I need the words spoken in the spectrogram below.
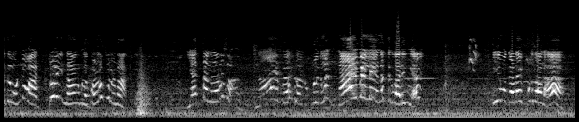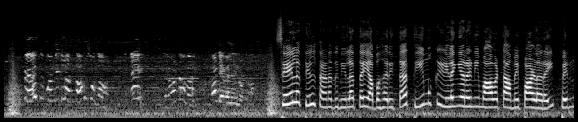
அராஜகம் ஒண்ணும் அட்டுலி நாங்கள கொல்ல சொல்லணும் எத்தனை தடவை நியாயம் பேசுறேன் உங்களுக்கு எல்லாம் நியாயமே இல்லை. என்னத்துக்கு வரீங்க? திமுக இப்படிதானா? பேசி பண்ணிக்கலாம் தானே சொன்னோம் ஏய்? வண்டி வெளியில. சேலத்தில் தனது நிலத்தை அபகரித்த திமுக இளைஞரணி மாவட்ட அமைப்பாளரை பெண்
